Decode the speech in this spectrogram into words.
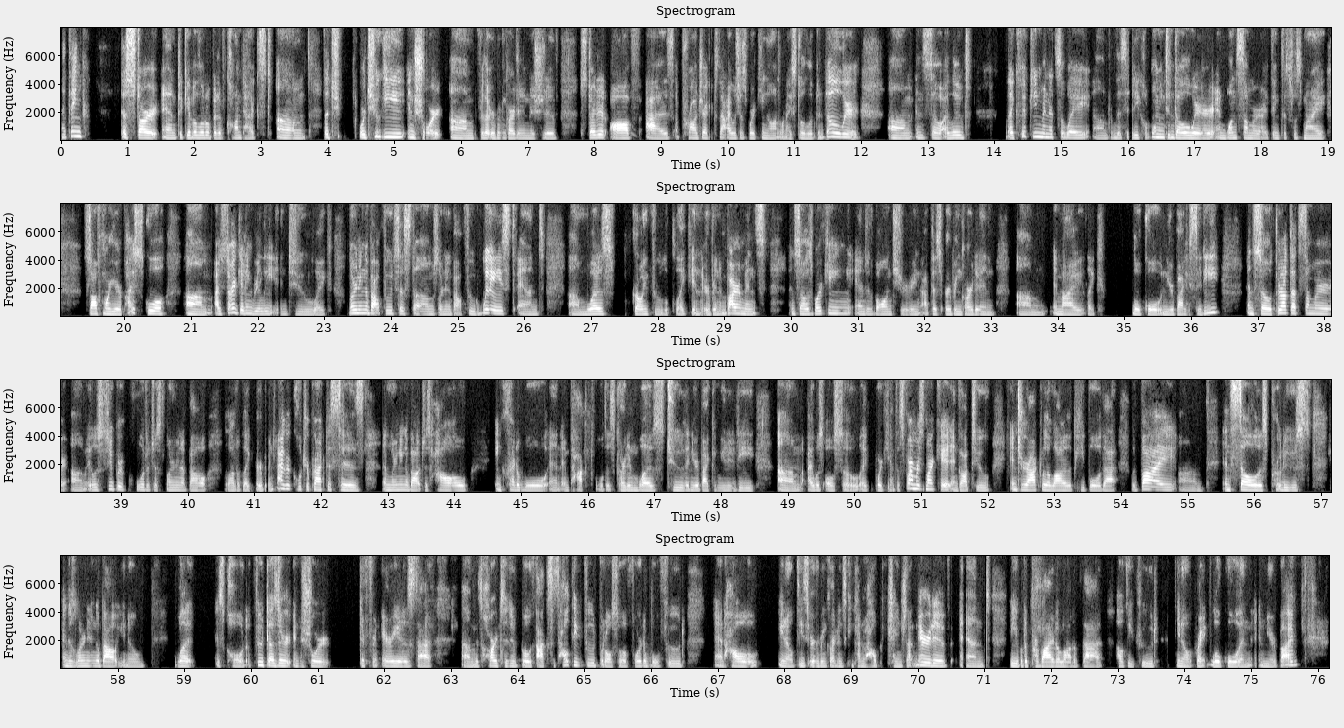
I think to start and to give a little bit of context, um, the or TUGI in short, um, for the Urban Garden Initiative, started off as a project that I was just working on when I still lived in Delaware, um, and so I lived like 15 minutes away um, from the city called Wilmington, Delaware. And one summer, I think this was my sophomore year of high school, um, I started getting really into like learning about food systems, learning about food waste, and um, was growing food look like in urban environments. And so I was working and just volunteering at this urban garden um, in my like local nearby city. And so throughout that summer, um, it was super cool to just learn about a lot of like urban agriculture practices and learning about just how incredible and impactful this garden was to the nearby community. Um, I was also like working at this farmers market and got to interact with a lot of the people that would buy um, and sell this produce and just learning about, you know, what is called a food desert in short, different areas that um, it's hard to both access healthy food but also affordable food and how you know these urban gardens can kind of help change that narrative and be able to provide a lot of that healthy food you know, right local and, and nearby.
